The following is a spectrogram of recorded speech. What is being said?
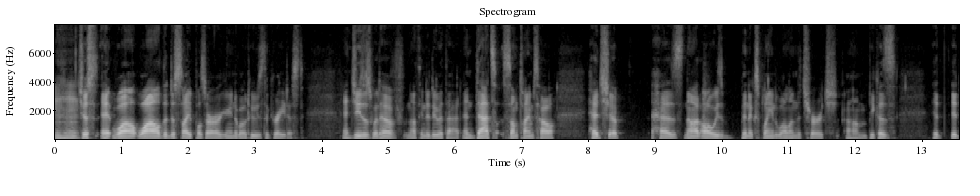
mm-hmm. just at, while while the disciples are arguing about who's the greatest, and Jesus would have nothing to do with that. And that's sometimes how headship has not always been explained well in the church, um, because it it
